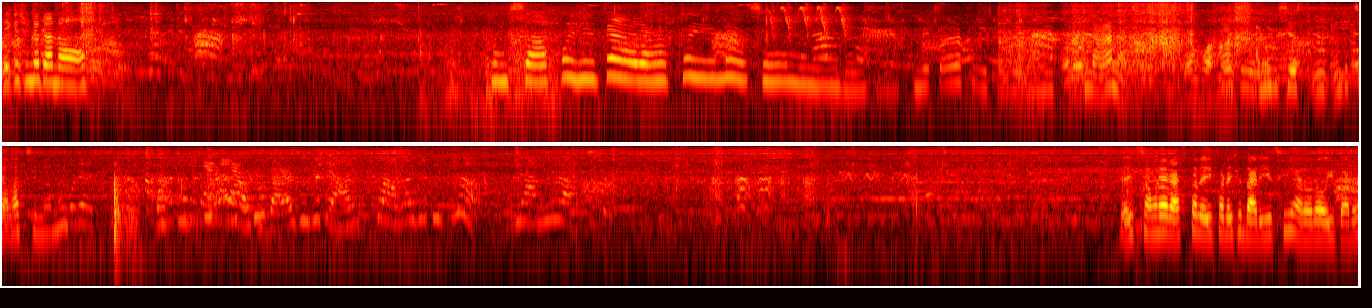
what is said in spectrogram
দেখে শুনে টানো। तुमसा कोई प्यारा कोई मासूम नहीं না না আমি তো শেষ আমি তো চালাচ্ছি না না এই তো আমরা রাস্তার এই পারে এসে দাঁড়িয়েছি আর ওরা ওই পারে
